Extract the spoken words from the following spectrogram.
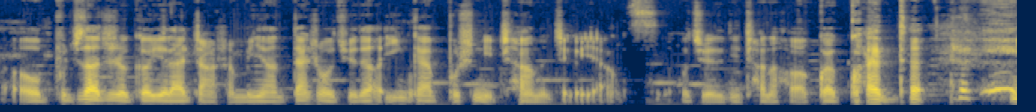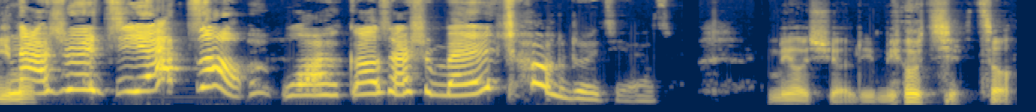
我不知道这首歌原来长什么样，但是我觉得应该不是你唱的这个样子。我觉得你唱的好像怪怪的。你那是节奏，我刚才是没唱这节奏。没有旋律，没有节奏，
